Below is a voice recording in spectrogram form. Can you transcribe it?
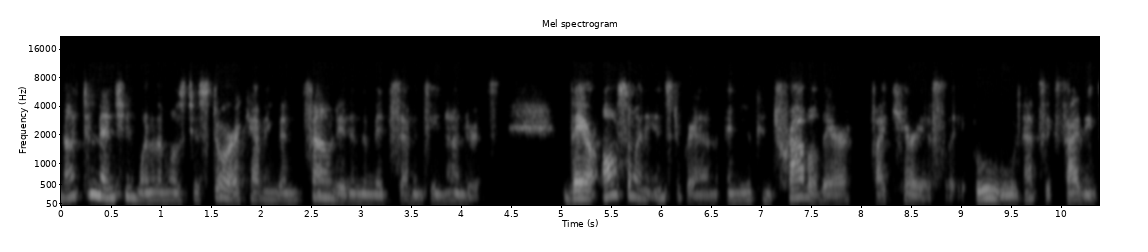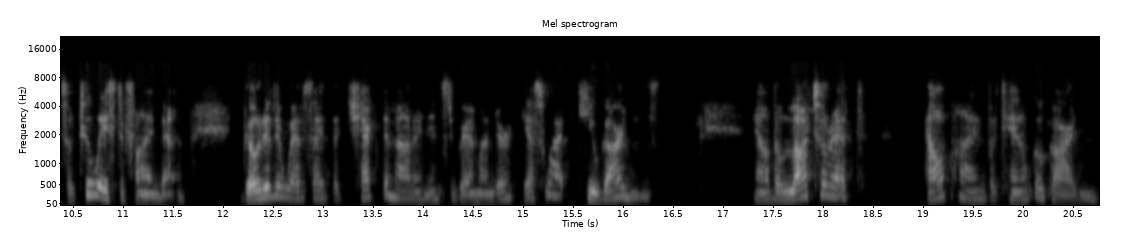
not to mention one of the most historic, having been founded in the mid 1700s. They are also on Instagram and you can travel there vicariously. Ooh, that's exciting. So, two ways to find them go to their website, but check them out on Instagram under, guess what? Kew Gardens. Now, the Lautaret Alpine Botanical Garden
